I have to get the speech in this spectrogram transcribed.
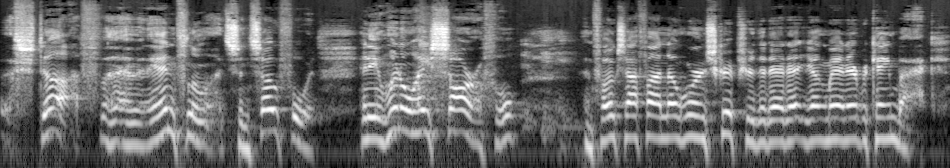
of stuff and influence and so forth. And he went away sorrowful. And folks, I find nowhere in scripture that that young man ever came back.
